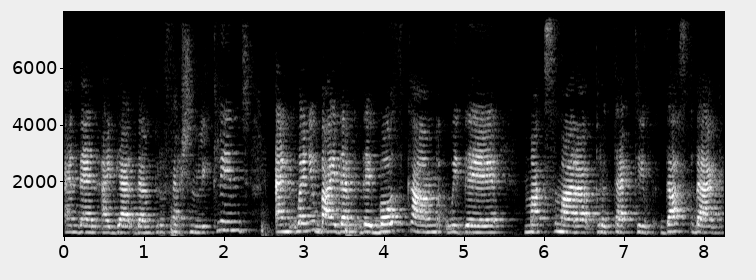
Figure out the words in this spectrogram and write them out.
and then I get them professionally cleaned. And when you buy them they both come with the Max Mara protective dust bag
